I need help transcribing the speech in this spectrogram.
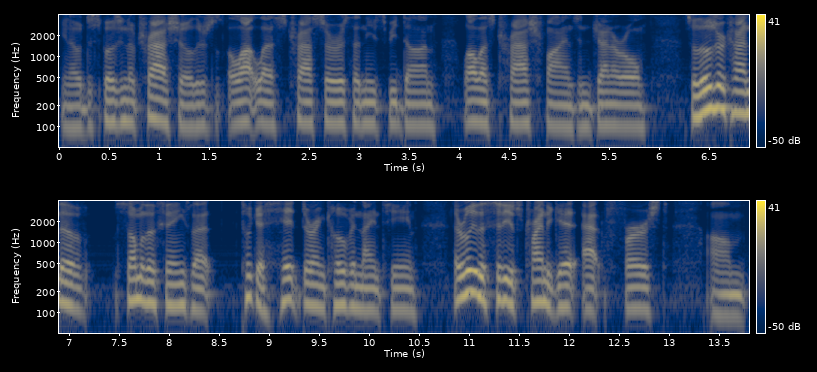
you know, disposing of trash. So there's a lot less trash service that needs to be done, a lot less trash fines in general. So those are kind of some of the things that took a hit during COVID 19 that really the city is trying to get at first. Um,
